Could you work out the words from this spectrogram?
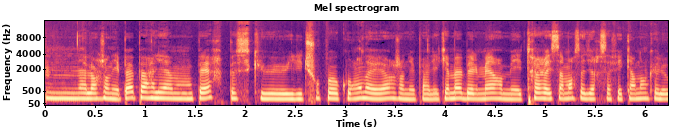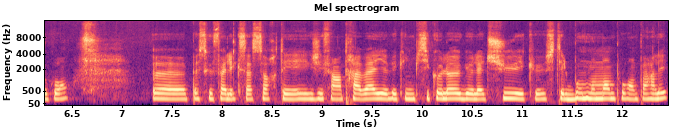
Hum, alors j'en ai pas parlé à mon père parce qu'il est toujours pas au courant d'ailleurs. J'en ai parlé qu'à ma belle-mère, mais très récemment, c'est-à-dire ça fait qu'un an qu'elle est au courant. Euh, parce qu'il fallait que ça sorte et que j'ai fait un travail avec une psychologue là-dessus et que c'était le bon moment pour en parler.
